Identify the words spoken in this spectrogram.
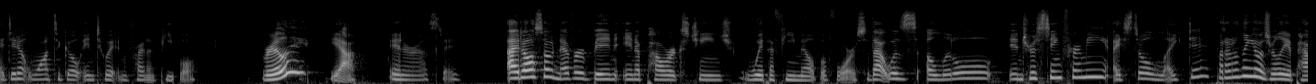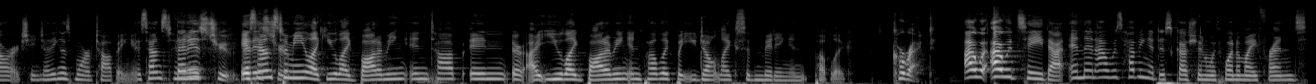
i didn't want to go into it in front of people Really? yeah Interesting. I'd also never been in a power exchange with a female before, so that was a little interesting for me. I still liked it. But I don't think it was really a power exchange. I think it was more of topping. It sounds to That me is true. It That is sounds true. to me like you like bottoming in top in or uh, you like bottoming in public, but you don't like submitting in public. Correct. I, w- I would say that. And then I was having a discussion with one of my friends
